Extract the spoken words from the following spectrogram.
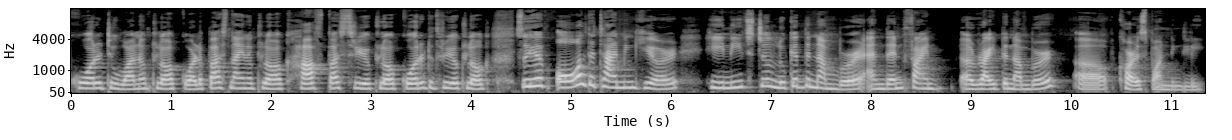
quarter to one o'clock, quarter past nine o'clock, half past three o'clock, quarter to three o'clock. So you have all the timing here. He needs to look at the number and then find uh, write the number uh, correspondingly.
